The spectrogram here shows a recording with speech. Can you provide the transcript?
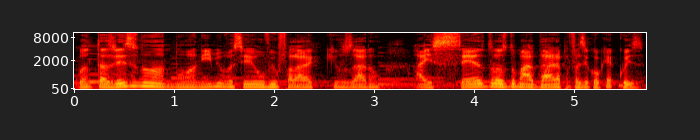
Quantas vezes no, no anime você ouviu falar que usaram as cédulas do Madara pra fazer qualquer coisa?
